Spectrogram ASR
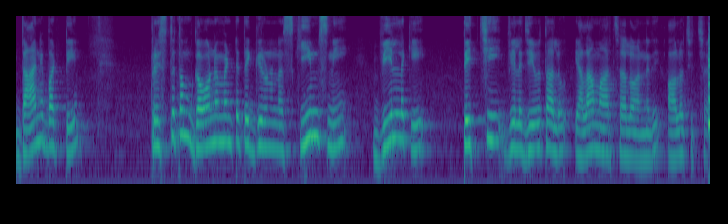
దాన్ని బట్టి ప్రస్తుతం గవర్నమెంట్ దగ్గర ఉన్న స్కీమ్స్ని వీళ్ళకి తెచ్చి వీళ్ళ జీవితాలు ఎలా మార్చాలో అన్నది ఆలోచించాలి.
